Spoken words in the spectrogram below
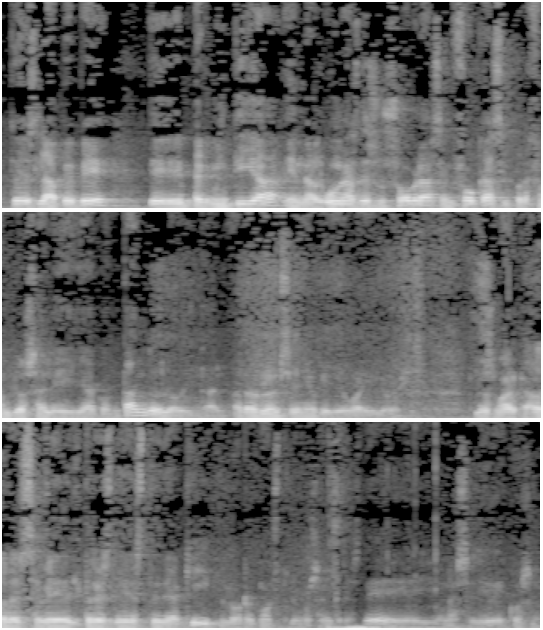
Entonces, la app eh, permitía en algunas de sus obras, enfocas y, por ejemplo, sale ella contándolo y tal. Ahora os lo enseño que llevo ahí los, los marcadores. Se ve el 3D este de aquí, que lo reconstruimos en 3D y una serie de cosas.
